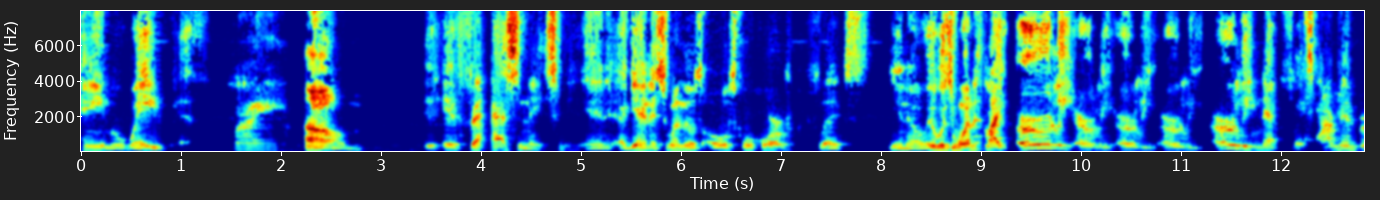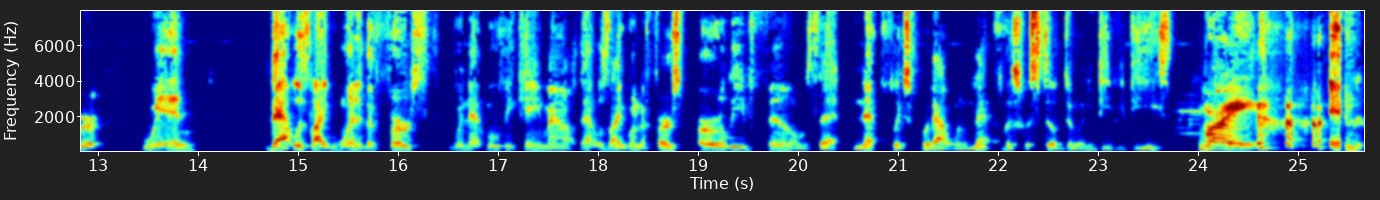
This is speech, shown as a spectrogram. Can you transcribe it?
came away with. Right. Um, it, it fascinates me, and again, it's one of those old school horror flicks. You know, it was one of like early, early, early, early, early Netflix. I remember when that was like one of the first when that movie came out. That was like one of the first early films that Netflix put out when Netflix was still doing DVDs. Right. and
